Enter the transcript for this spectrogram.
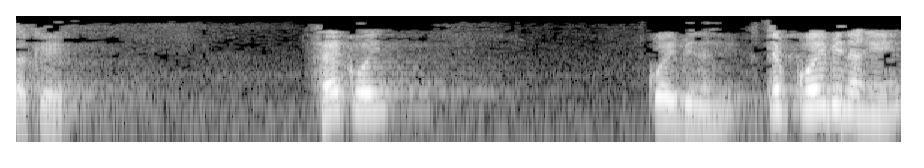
سکے؟ ہے کوئی؟ کوئی بھی نہیں۔ جب کوئی بھی نہیں،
